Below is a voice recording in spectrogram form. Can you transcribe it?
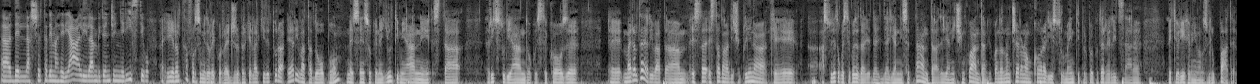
eh, della scelta dei materiali, l'ambito ingegneristico. Eh, in realtà forse mi dovrei correggere perché l'architettura è arrivata dopo, nel senso che negli ultimi anni sta ristudiando queste cose, eh, ma in realtà è arrivata, è, sta, è, stata una disciplina che ha studiato queste cose dagli, dagli, anni 70, dagli anni 50, anche quando non c'erano ancora gli strumenti per poi poter realizzare le teorie che venivano sviluppate.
